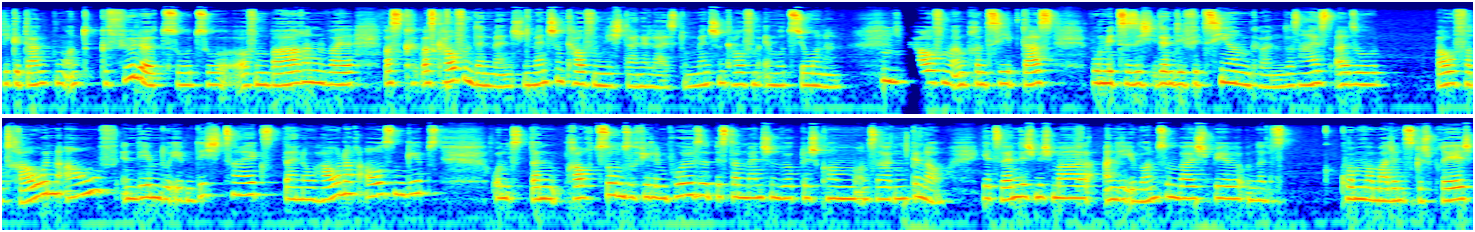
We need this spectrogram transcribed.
die Gedanken und Gefühle zu, zu offenbaren, weil was, was kaufen denn Menschen? Menschen kaufen nicht deine Leistung, Menschen kaufen Emotionen mhm. kaufen im Prinzip das, womit sie sich identifizieren können. Das heißt also, bau Vertrauen auf, indem du eben dich zeigst, dein Know-how nach außen gibst und dann braucht so und so viele Impulse, bis dann Menschen wirklich kommen und sagen, genau, jetzt wende ich mich mal an die Yvonne zum Beispiel und dann kommen wir mal ins Gespräch,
